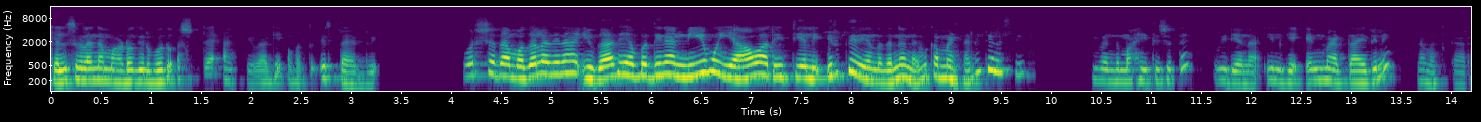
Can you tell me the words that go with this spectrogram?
ಕೆಲಸಗಳನ್ನು ಮಾಡೋದಿರ್ಬೋದು, ಅಷ್ಟೇ ಆ್ಯಕ್ಟಿವ್ ಆಗಿ ಅವತ್ತು ಇರ್ತಾಯಿದ್ವಿ ವರ್ಷದ ಮೊದಲ ದಿನ, ಯುಗಾದಿ ಹಬ್ಬದ ದಿನ ನೀವು ಯಾವ ರೀತಿಯಲ್ಲಿ ಇರ್ತೀರಿ ಅನ್ನೋದನ್ನು ನೀವು ಕಮೆಂಟ್ನಲ್ಲಿ ತಿಳಿಸಿ. ಈ ಒಂದು ಮಾಹಿತಿ ಜೊತೆ ವಿಡಿಯೋನ ಇಲ್ಲಿಗೆ ಎಂಡ್ ಮಾಡ್ತಾ ಇದ್ದೀನಿ. ನಮಸ್ಕಾರ.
